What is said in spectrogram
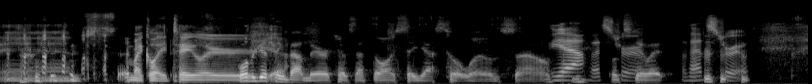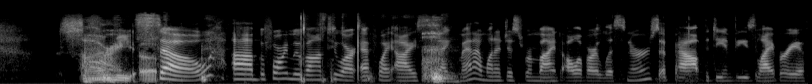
And Michael A. Taylor. Well, the good yeah. thing about America is that they'll always say yes to a loan. So yeah, that's let's true. do it. That's true. Sign All me right. up. So, uh, before we move on to our FYI segment, I want to just remind all of our listeners about the DMV's library of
